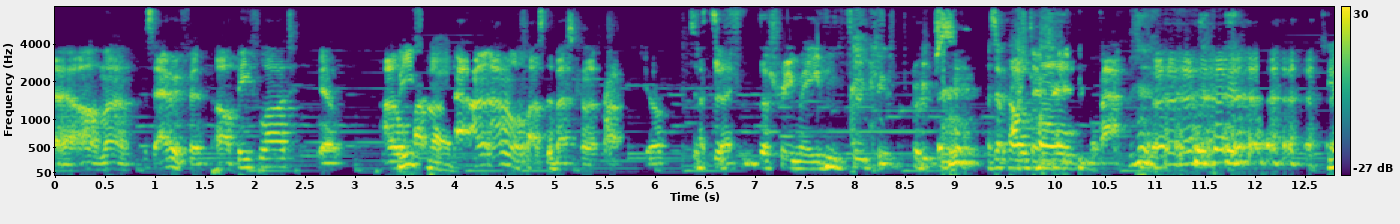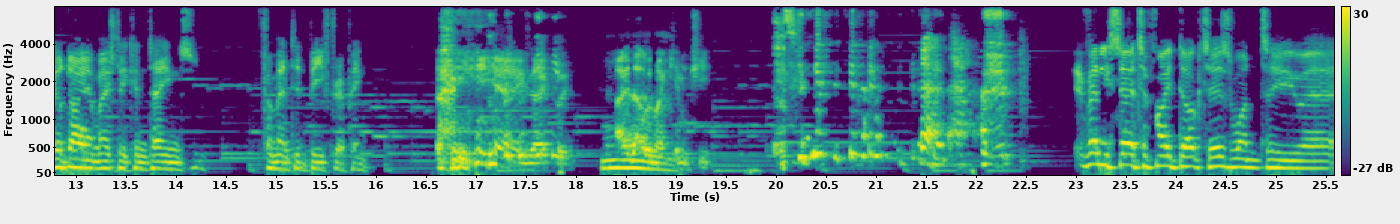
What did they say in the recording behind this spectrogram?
Uh, oh man, it's everything. Oh, beef lard. You know, animal Beef fat. lard. I, I, I don't know if that's the best kind of fat. Sure. the, the, the three main food groups. As opposed Alcohol. to fat. So your diet mostly contains fermented beef dripping. yeah, exactly. I had that with my kimchi. If any certified doctors want to uh,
